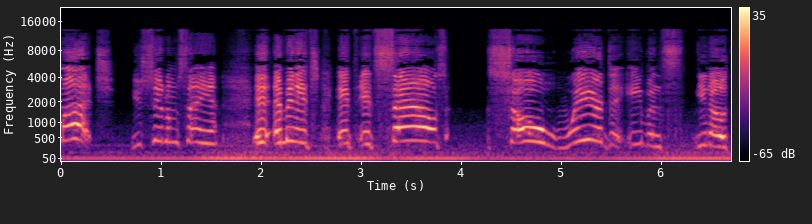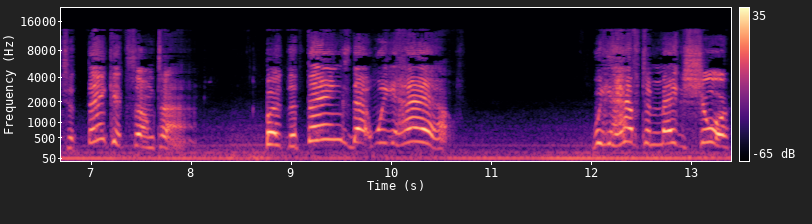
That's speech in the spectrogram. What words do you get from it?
much. You see what I'm saying? It, I mean, it's, it, it sounds so weird to even, you know, to think it sometimes. But the things that we have, we have to make sure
